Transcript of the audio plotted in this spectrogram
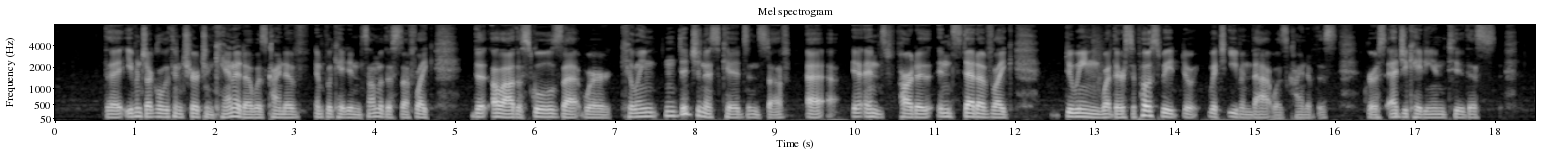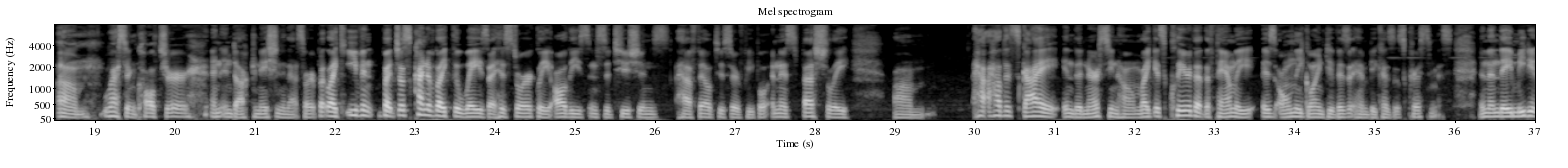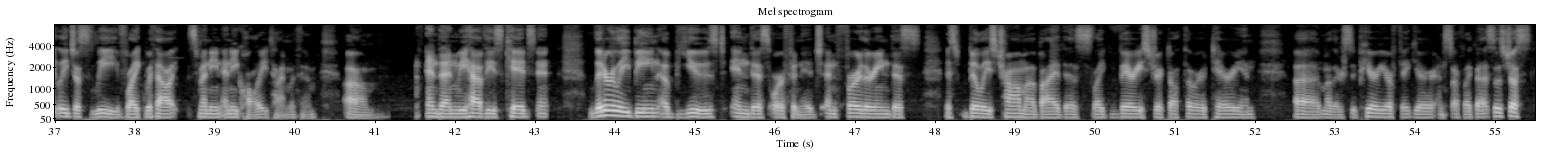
the evangelical lutheran church in canada was kind of implicated in some of this stuff like the, a lot of the schools that were killing indigenous kids and stuff uh, and part of instead of like doing what they're supposed to be doing which even that was kind of this gross educating into this um western culture and indoctrination and that sort but like even but just kind of like the ways that historically all these institutions have failed to serve people and especially um how, how this guy in the nursing home like it's clear that the family is only going to visit him because it's christmas and then they immediately just leave like without spending any quality time with him um and then we have these kids eh, literally being abused in this orphanage and furthering this this billy's trauma by this like very strict authoritarian uh mother superior figure and stuff like that. So it's just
